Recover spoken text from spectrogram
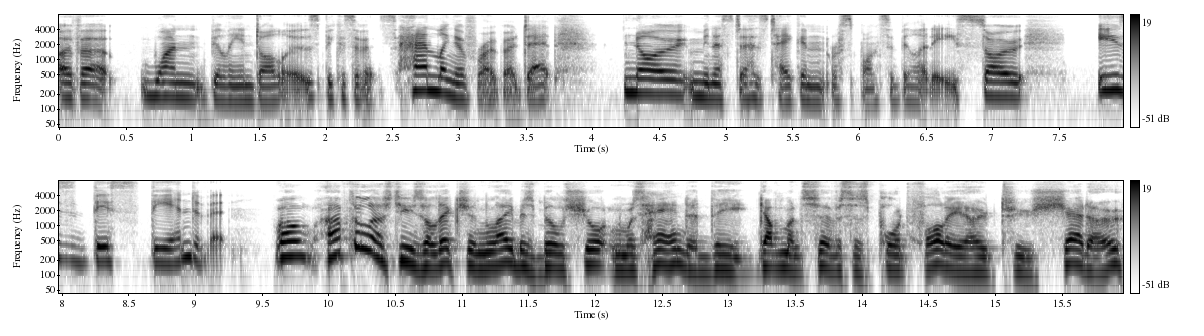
over $1 billion because of its handling of robo debt, no minister has taken responsibility. So is this the end of it? Well, after last year's election, Labor's Bill Shorten was handed the government services portfolio to Shadow.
